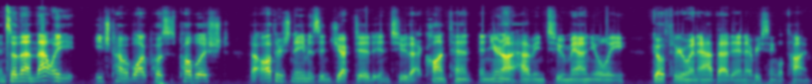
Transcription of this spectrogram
And so then that way, each time a blog post is published, the author's name is injected into that content and you're not having to manually go through and add that in every single time.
